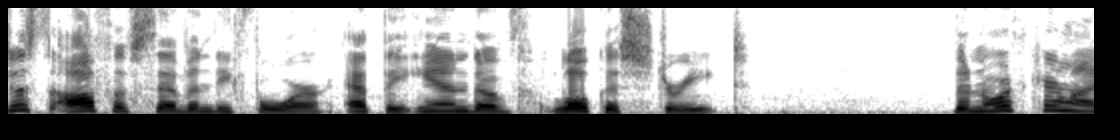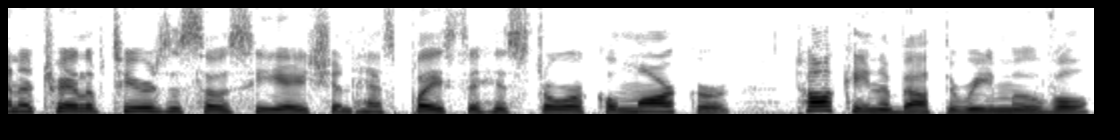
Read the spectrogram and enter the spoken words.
Just off of 74, at the end of Locust Street, the North Carolina Trail of Tears Association has placed a historical marker talking about the removal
